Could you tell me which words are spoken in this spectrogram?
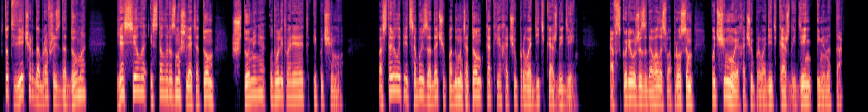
В тот вечер, добравшись до дома, я села и стала размышлять о том, что меня удовлетворяет и почему. Поставила перед собой задачу подумать о том, как я хочу проводить каждый день. А вскоре уже задавалась вопросом, почему я хочу проводить каждый день именно так.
